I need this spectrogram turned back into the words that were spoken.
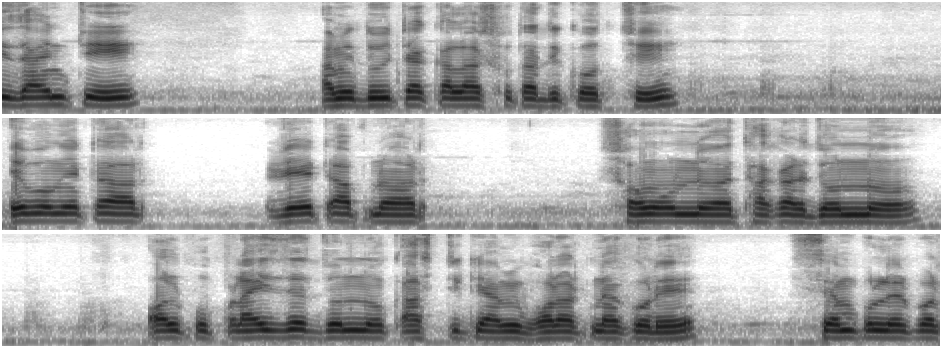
ডিজাইনটি আমি দুইটা কালার সুতা দিয়ে করছি। এবং এটার রেট আপনার সমন্বয় থাকার জন্য, অল্প প্রাইজের জন্য কাজটিকে আমি ভরাট না করে স্যাম্পলের পর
